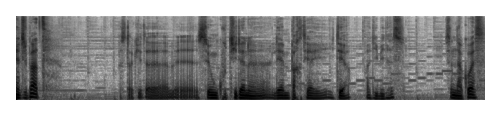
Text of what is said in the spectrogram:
Amets bat, ez dakit, e, zehun kutiren e, lehen partia itea, adibidez. Zendako ez?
